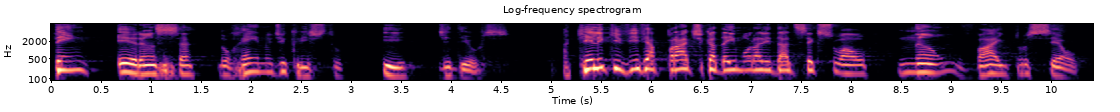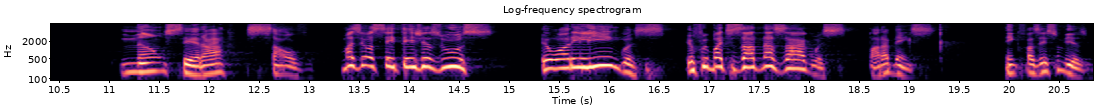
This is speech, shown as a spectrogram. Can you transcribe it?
tem herança no reino de Cristo e de Deus. Aquele que vive a prática da imoralidade sexual não vai para o céu, não será salvo. Mas eu aceitei Jesus, eu oro em línguas, eu fui batizado nas águas. Parabéns, tem que fazer isso mesmo.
